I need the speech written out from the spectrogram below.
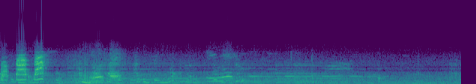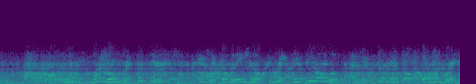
Milo breakfast cereal. It's a combination of great tasting Milo and the goodness of whole grain.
